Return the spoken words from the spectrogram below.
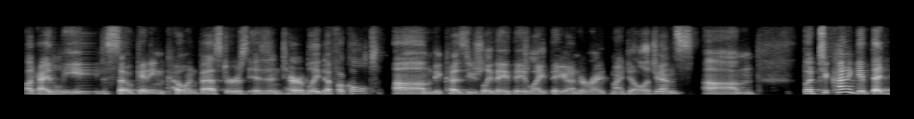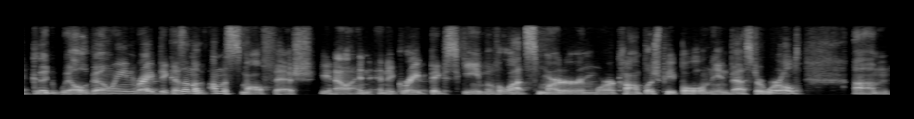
like i lead so getting co-investors isn't terribly difficult um, because usually they they like they underwrite my diligence um, but to kind of get that goodwill going right because i'm a i'm a small fish you know in, in a great big scheme of a lot smarter and more accomplished people in the investor world um,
